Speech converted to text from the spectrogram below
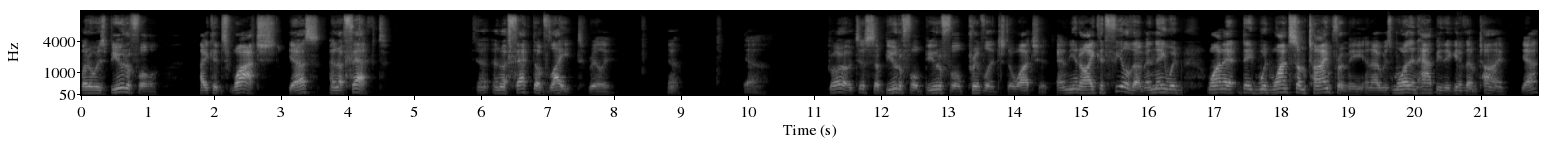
But it was beautiful. I could watch yes an effect. Yeah? an effect of light really. Yeah. Yeah. Bro, just a beautiful, beautiful privilege to watch it. And you know, I could feel them and they would want to they would want some time from me and I was more than happy to give them time. Yeah?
